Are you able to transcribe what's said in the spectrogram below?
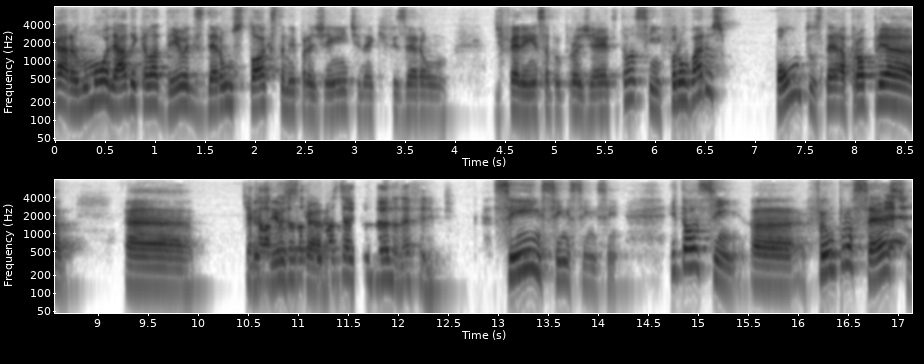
cara, numa olhada que ela deu, eles deram uns toques também pra gente, né, que fizeram diferença para o projeto. Então, assim, foram vários pontos, né, a própria... A... Que é aquela Deus, coisa da cara. turma se ajudando, né, Felipe? Sim, sim, sim, sim. Então, assim, uh, foi um processo. É,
